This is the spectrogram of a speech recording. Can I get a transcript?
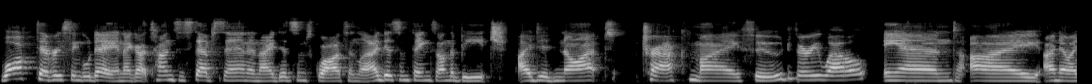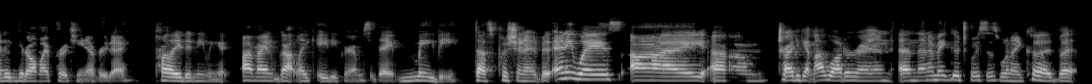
walked every single day and I got tons of steps in and I did some squats and I did some things on the beach. I did not track my food very well and I I know I didn't get all my protein every day. Probably didn't even get I might have got like 80 grams a day, maybe. That's pushing it. But anyways, I um tried to get my water in and then I made good choices when I could, but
